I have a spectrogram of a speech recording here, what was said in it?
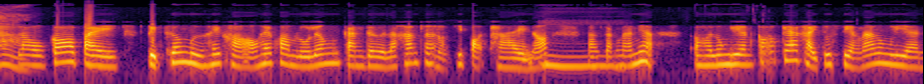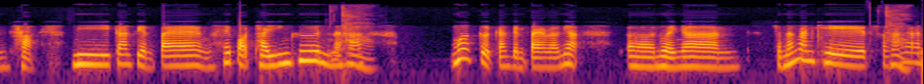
ค่ะเราก็ไปติดเครื่องมือให้เขาให้ความรู้เรื่องการเดินและข้ามถนนที่ปลอดภัยเนาะอืมหลังจากนั้นเนี่ยเอ่อ โรงเรียนก็แก้ไขจุดเสี่ยงหน้าโรงเรียนค่ะ มีการเปลี่ยนแปลงให้ปลอดภัยยิ่งขึ้นนะคะ เมื่อเกิดการเปลี่ยนแปลงแล้วเนี่ยเอ่อหน่วยงานสำนักงานเขตสำนักงาน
